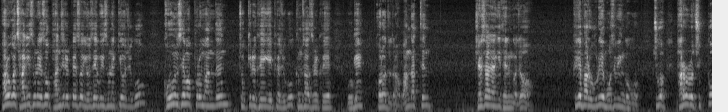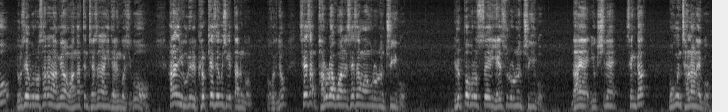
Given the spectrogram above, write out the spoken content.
바로가 자기 손에서 반지를 빼서 요셉의 손에 끼워주고 고운 세마포로 만든 조끼를 그에게 입혀주고 금사슬을 그의 목에 걸어주더라. 왕 같은 죄사장이 되는 거죠. 그게 바로 우리의 모습인 거고 죽어 바로로 죽고 요셉으로 살아나면 왕 같은 제사장이 되는 것이고 하나님이 우리를 그렇게 세우시겠다는 거, 거거든요. 세상 바로라고 하는 세상 왕으로는 죽이고 율법으로서의 예수로는 죽이고 나의 육신의 생각 목은 잘라내고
